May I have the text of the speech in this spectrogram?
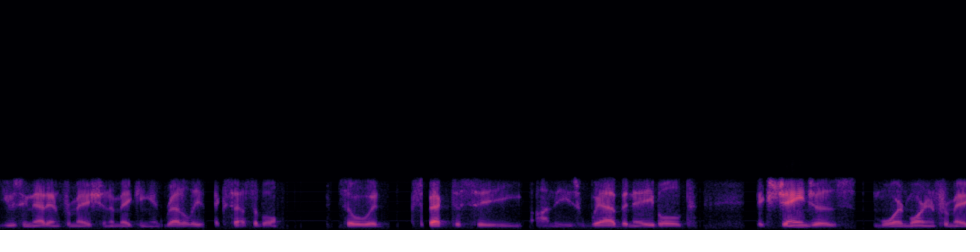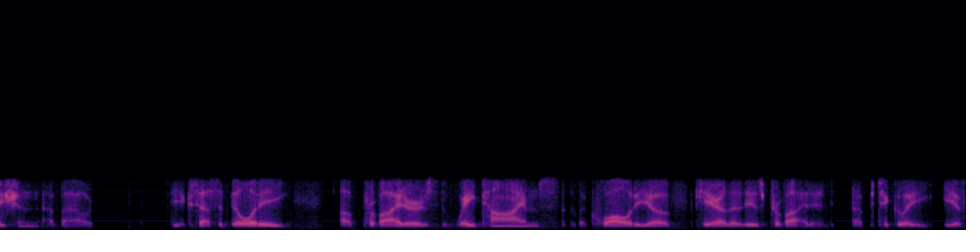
using that information and making it readily accessible. So, we would expect to see on these web enabled exchanges more and more information about the accessibility of providers, the wait times, the quality of care that is provided, uh, particularly if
